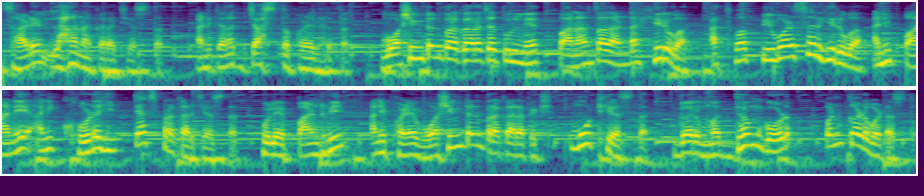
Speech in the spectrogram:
झाडे लहान आकाराची असतात आणि त्याला जास्त फळे धरतात. वॉशिंग्टन प्रकाराच्या तुलनेत पानांचा दांडा हिरवा अथवा पिवळसर हिरवा आणि पाने आणि खोडही त्याच प्रकारची असतात. फुले पांढरी आणि फळे वॉशिंग्टन प्रकारापेक्षा मोठी असतात. गर मध्यम गोड पण कडवट असतो.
